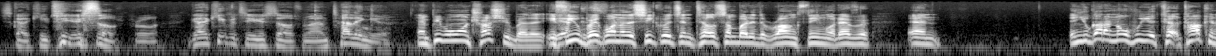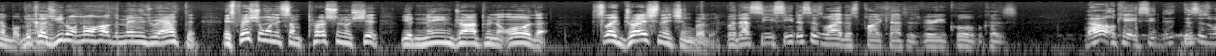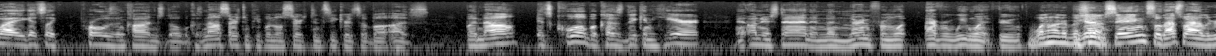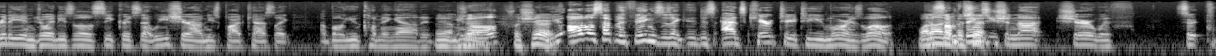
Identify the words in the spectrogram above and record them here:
just gotta keep to yourself, bro. You gotta keep it to yourself, man. I'm telling you. and people won't trust you, brother. If Yeah, you break one of the secrets and tell somebody the wrong thing, whatever, and and you gotta know who you're t- talking about because Yeah. you don't know how the man is reacting, especially when it's some personal shit, your name dropping and all of that. It's like dry snitching, brother. But that's you see, this is why this podcast is very cool because now, okay, see, th- this is why it gets like pros and cons though, because now certain people know certain secrets about us. But now it's cool because they can hear and understand and then learn from whatever we went through. One hundred You get what I'm saying? So that's why I really enjoy these little secrets that we share on these podcasts, like about you coming out and Yeah, I'm you saying, know, for sure. you, all those type of things is like it just adds character to you more as well. Some 100%. things you should not share with,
